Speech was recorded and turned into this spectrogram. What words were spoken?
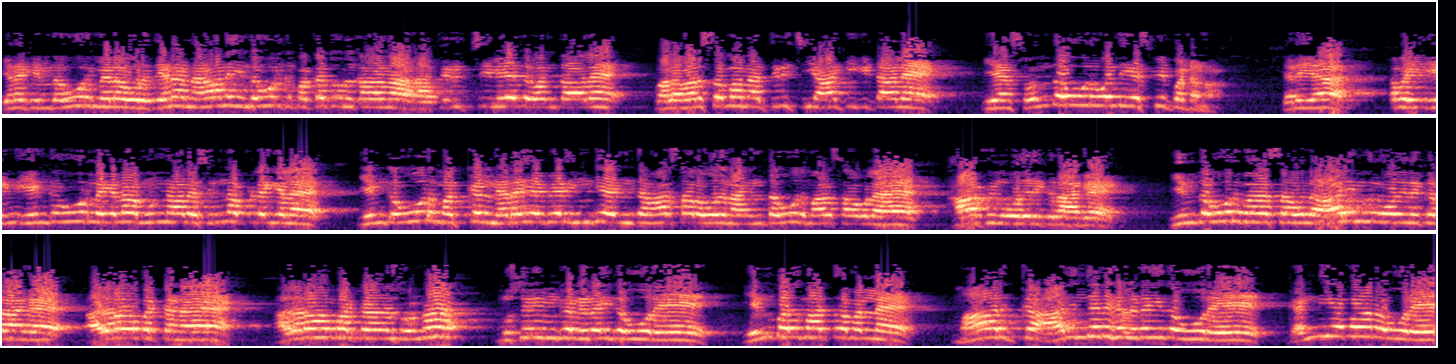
எனக்கு இந்த ஊர் மேல ஒரு ஏன்னா நானே இந்த ஊருக்கு பக்கத்து ஊருக்காரன்? நான் திருச்சியிலே வந்தாலே பல வருஷமா நான் திருச்சி ஆக்கிக்கிட்டாலே என் சொந்த ஊர் வந்து எஸ்பி பட்டணம். சரியா? அப்ப எங்க- எங்க ஊர்ல எல்லாம் முன்னால சின்ன பிள்ளைங்கள எங்க ஊர் மக்கள் நிறைய பேர் இங்க இந்த மாசால நான் இந்த ஊர் மாசாவுல ஹாஃபில் ஓதி இருக்கிறாங்க இந்த ஊர் மாசாவுல ஆலிம்கள் ஓதி இருக்கிறாங்க அதாவது பட்டன சொன்னா முஸ்லிம்கள் நிறைந்த ஊரே. என்பது மாத்திரமல்ல மார்க்க அறிஞர்கள் இணைந்த ஊரே கண்ணியமான ஊரே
